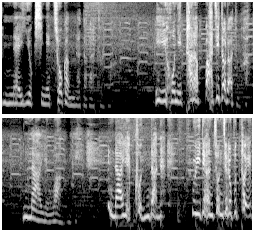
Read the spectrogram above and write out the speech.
내 육신이 조각나더라도 이 혼이 달아 빠지더라도 나의 왕위, 나의 군단, 위대한 존재로부터의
